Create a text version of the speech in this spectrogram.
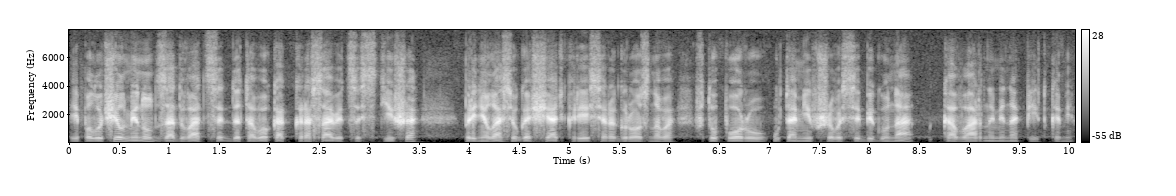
и получил минут за двадцать до того, как красавица Стиша принялась угощать крейсера Грозного, в ту пору утомившегося бегуна, коварными напитками.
